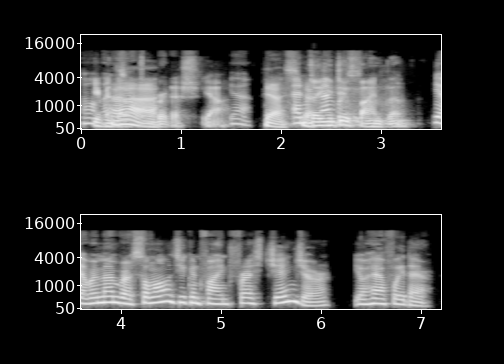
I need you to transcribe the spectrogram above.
Oh, even though Ah. it's British. Yeah. Yeah, yes. And yes. So you do find them. Yeah. Remember, so long as you can find fresh ginger, you're halfway there.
